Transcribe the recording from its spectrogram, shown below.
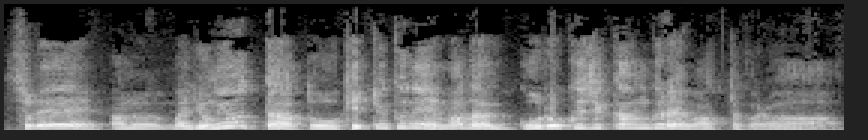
それあの、まあ、読み終わった後結局ねまだ56時間ぐらいはあったから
